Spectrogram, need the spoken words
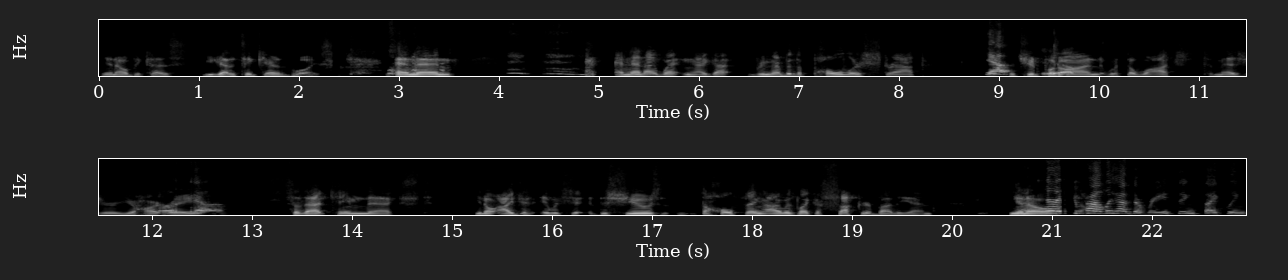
you know, because you got to take care of the boys, and then and then I went and I got remember the polar strap Yep. that you'd put Yep. on with the watch to measure your heart Oh, rate. yeah. So that came next. You know, I just it was ju- the shoes, the whole thing. I was like a sucker by the end. You know, Yeah, you probably had the racing cycling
